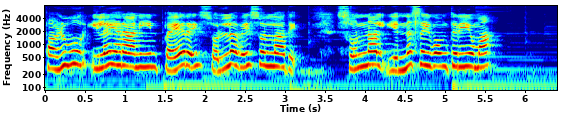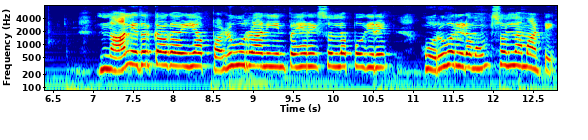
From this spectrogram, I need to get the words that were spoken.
பழுவூர் இளையராணியின் பெயரை சொல்லவே சொல்லாதே. சொன்னால் என்ன செய்வோம் தெரியுமா? நான் எதற்காக ஐயா பழுவூர் ராணியின் பெயரை சொல்லப் போகிறேன்? ஒருவரிடமும் சொல்ல மாட்டேன்.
